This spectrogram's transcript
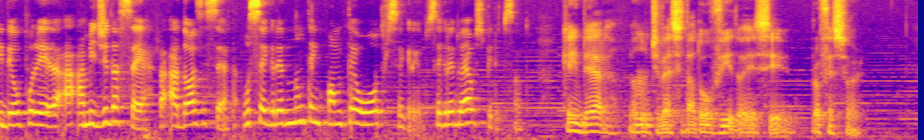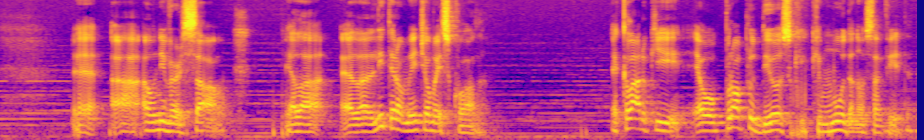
e deu o purê, a, a medida certa, a dose certa. O segredo não tem como ter outro segredo. O segredo é o Espírito Santo. Quem dera eu não tivesse dado ouvido a esse professor. É, a, a Universal ela, ela literalmente é uma escola. É claro que é o próprio Deus que, que muda a nossa vida.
